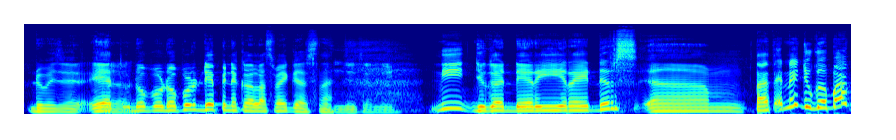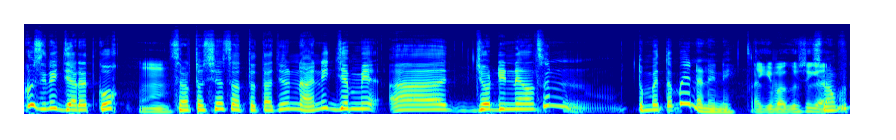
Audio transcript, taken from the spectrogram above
Dua musim- ya Hmm. 2020 dia pindah ke Las Vegas. Nah, ini juga dari Raiders em tight end-nya juga bagus ini Jared Cook. Hmm, 100 yard satu touchdown. Nah, ini Jam eh, Jordi Nelson tumben-tumbenan ini. lagi bagus juga. 97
